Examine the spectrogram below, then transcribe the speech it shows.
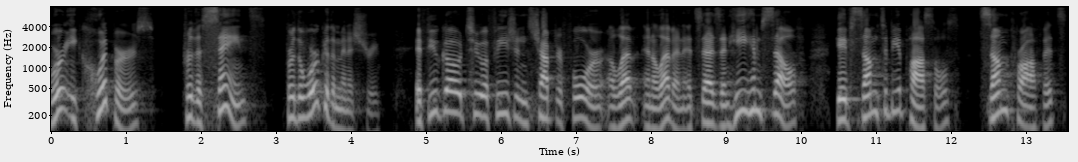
We're equippers for the saints for the work of the ministry. If you go to Ephesians chapter 4 11 and 11, it says, And he himself gave some to be apostles, some prophets,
